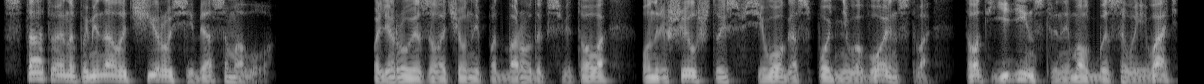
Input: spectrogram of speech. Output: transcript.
статуя напоминала Чиро себя самого. Полируя золоченый подбородок святого, он решил, что из всего господнего воинства тот единственный мог бы завоевать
